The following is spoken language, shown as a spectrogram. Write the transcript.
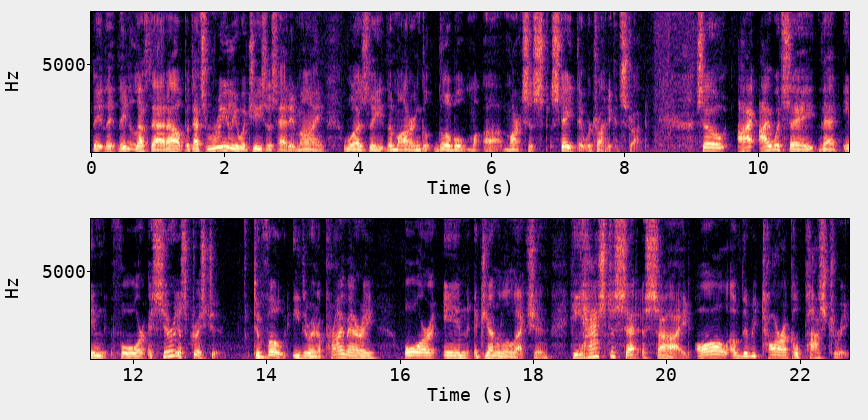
They, they, they, left that out, but that's really what Jesus had in mind was the, the modern global uh, Marxist state that we're trying to construct. So I, I would say that in for a serious Christian to vote either in a primary or in a general election, he has to set aside all of the rhetorical posturing.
